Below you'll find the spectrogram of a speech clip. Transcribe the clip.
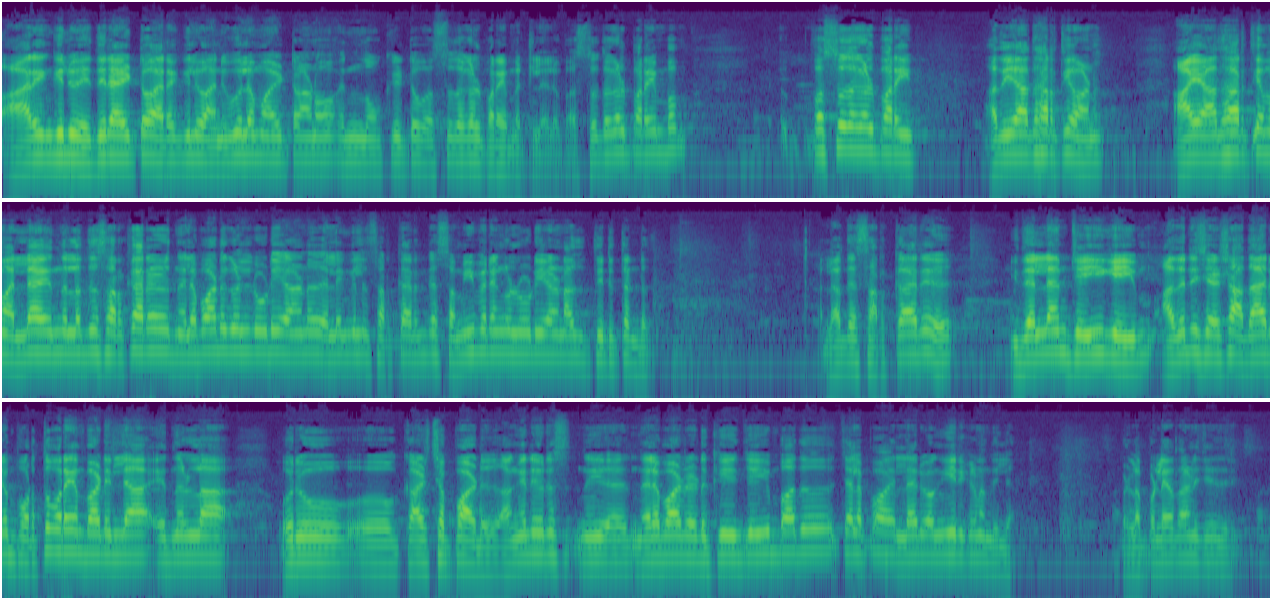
ആരെങ്കിലും എതിരായിട്ടോ ആരെങ്കിലും അനുകൂലമായിട്ടാണോ എന്ന് നോക്കിയിട്ട് വസ്തുതകൾ പറയാൻ പറ്റില്ലല്ലോ. വസ്തുതകൾ പറയുമ്പം വസ്തുതകൾ പറയും. അത് യാഥാർത്ഥ്യമാണ്. ആ യാഥാർത്ഥ്യമല്ല എന്നുള്ളത് സർക്കാർ നിലപാടുകളിലൂടെയാണ് അല്ലെങ്കിൽ സർക്കാരിന്റെ സമീപനങ്ങളിലൂടെയാണ് അത് തിരുത്തേണ്ടത്. അല്ലാതെ സർക്കാർ ഇതെല്ലാം ചെയ്യുകയും അതിനുശേഷം അതാരും പുറത്തു പറയാൻ പാടില്ല എന്നുള്ള ഒരു കാഴ്ചപ്പാട് അങ്ങനെ ഒരു നിലപാടെടുക്കുകയും ചെയ്യുമ്പോൾ അത് ചിലപ്പോൾ എല്ലാവരും അംഗീകരിക്കണമെന്നില്ല. വെള്ളപ്പള്ളി അതാണ് ചെയ്തിരിക്കുന്നത്.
